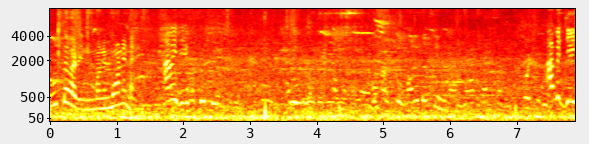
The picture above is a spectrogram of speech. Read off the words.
বুঝতে পারিনি মানে মনে নাই আমি দেখছি আমি যেই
